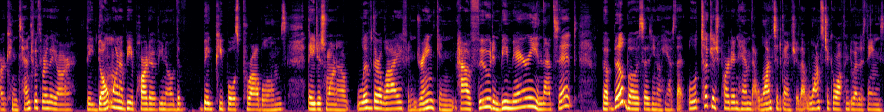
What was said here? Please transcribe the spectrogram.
are content with where they are. They don't want to be a part of, you know, the big people's problems. They just want to live their life and drink and have food and be merry, and that's it. But Bilbo says, you know, he has that little tookish part in him that wants adventure, that wants to go off and do other things.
